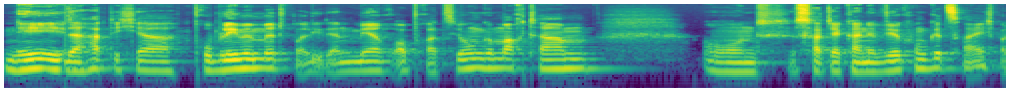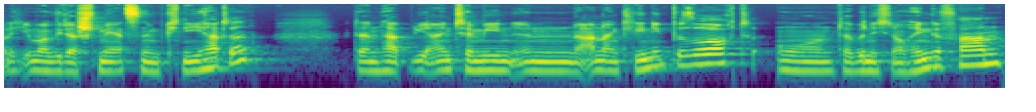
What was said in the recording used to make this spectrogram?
Nee, da hatte ich ja Probleme mit, weil die dann mehrere Operationen gemacht haben. Und es hat ja keine Wirkung gezeigt, weil ich immer wieder Schmerzen im Knie hatte. Dann habe ich einen Termin in einer anderen Klinik besorgt und da bin ich noch hingefahren.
